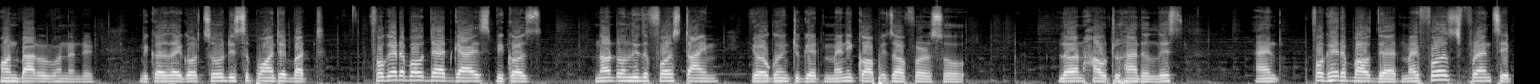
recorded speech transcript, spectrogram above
on Battle 100 because I got so disappointed but forget about that guys because not only the first time you are going to get many copies of her so learn how to handle this and forget about that. My first friendship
